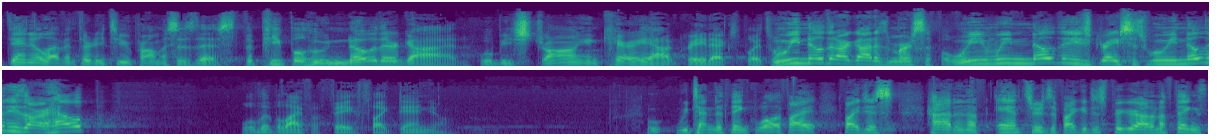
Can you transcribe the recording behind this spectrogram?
Daniel 11:32 promises this, the people who know their God will be strong and carry out great exploits. When we know that our God is merciful, when we know that he's gracious, when we know that he's our help, we'll live a life of faith like Daniel. We tend to think, well, if I, if I just had enough answers, if I could just figure out enough things,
